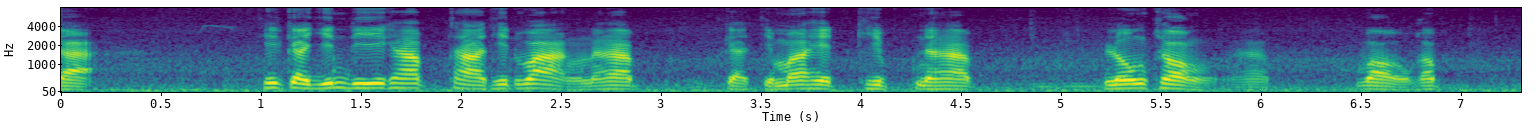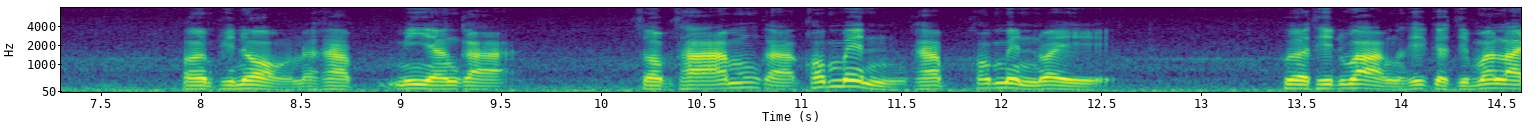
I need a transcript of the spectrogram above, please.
กะทิศก็ยินดีครับ ถ้าทิศว่างนะครับกะจะมาเฮ็ดคลิปนะครับ ลงช่องนะครับเว้ากับพ่อแม่พี่น้องนะครับ มีหยังกะสอบถามกะคอมเมนต์ครับคอมเมนต์ไว้เพื่อทิศว่างทิศกะจิมาไล่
